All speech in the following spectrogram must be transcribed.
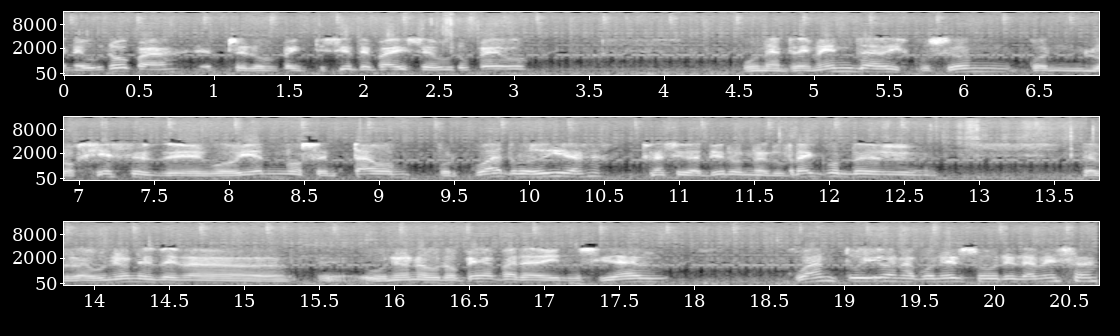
en, Europa, entre los 27 países europeos, una tremenda discusión con los jefes de gobierno sentados por cuatro días, casi batieron el récord de, de reuniones de la eh, Unión Europea para dilucidar cuánto iban a poner sobre la mesa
